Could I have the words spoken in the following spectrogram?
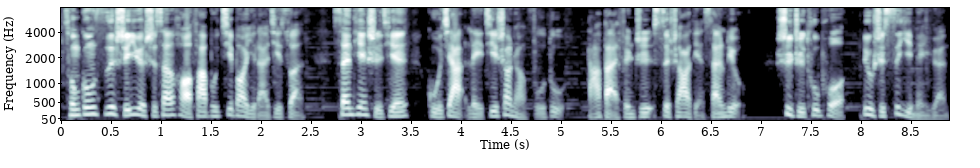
从公司十一月十三号发布季报以来计算，三天时间股价累计上涨幅度达百分之四十二点三六，市值突破六十四亿美元。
